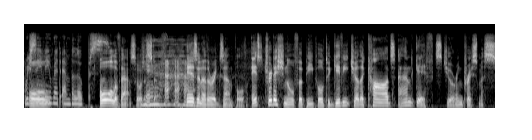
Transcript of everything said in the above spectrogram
receiving all, red envelopes, all of that sort of stuff. Here's another example. It's traditional for people to give each other cards and gifts during Christmas.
